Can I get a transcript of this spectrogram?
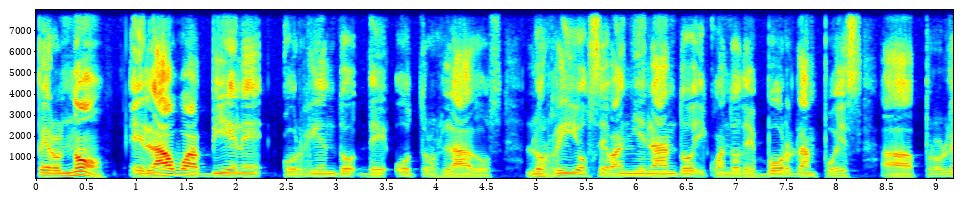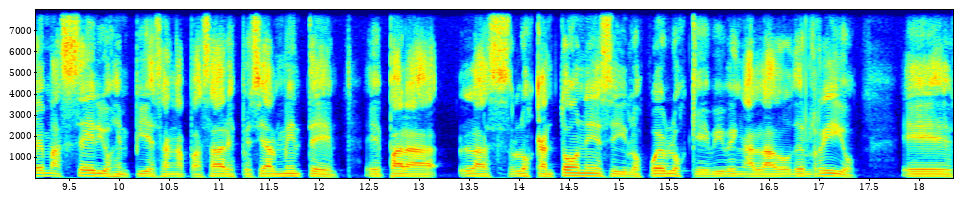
pero no, el agua viene corriendo de otros lados. Los ríos se van llenando y cuando desbordan, pues ah, problemas serios empiezan a pasar, especialmente eh, para las, los cantones y los pueblos que viven al lado del río. Eh,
